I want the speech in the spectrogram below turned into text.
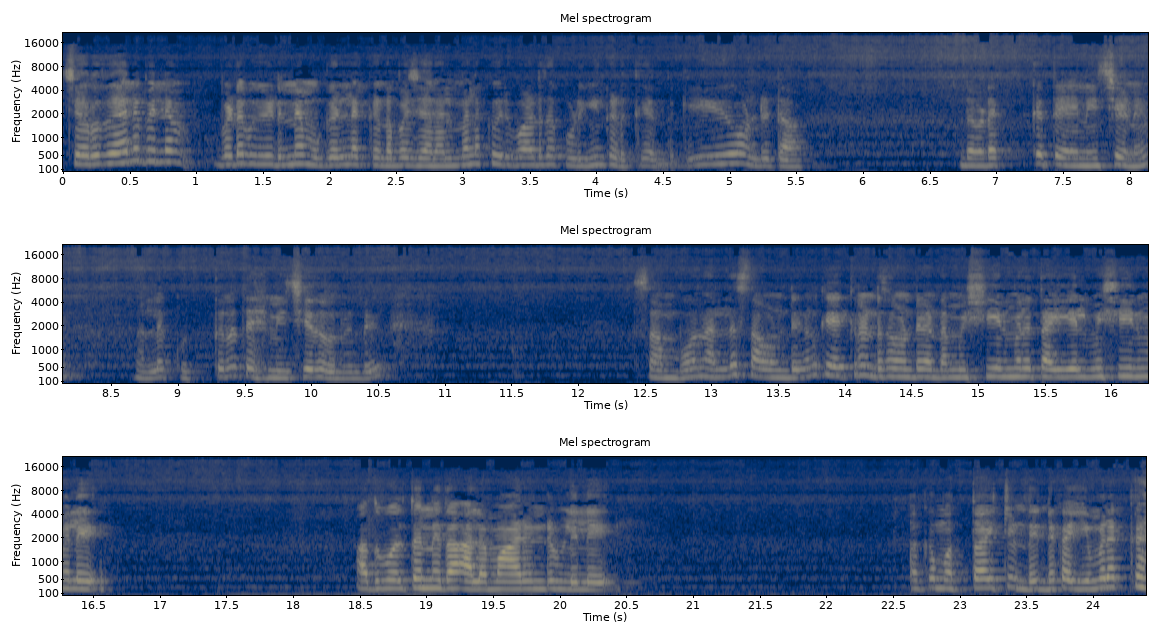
ചെറുതേന് പിന്നെ ഇവിടെ വീടിന്റെ മുകളിലൊക്കെ ഉണ്ട്. അപ്പോൾ ജനൽമലൊക്കെ ഒരുപാട് ഇത് കുടുങ്ങി കിടക്കുക. എന്തൊക്കെയോ ഉണ്ട് കേട്ടോ. ഇതവിടെയൊക്കെ തേനീച്ചയാണ്. നല്ല കുത്തുന്ന തേനീച്ച തോന്നുന്നുണ്ട്. സംഭവം നല്ല സൗണ്ടുകൾ കേൾക്കുന്നുണ്ട്. സൗണ്ട് കണ്ട മെഷീൻമേൽ തയ്യൽ മെഷീൻമേൽ. അതുപോലെ തന്നെ ഇതാ അലമാരന്റെ ഉള്ളിൽ. ഒക്കെ മൊത്തമായിട്ടുണ്ട് എന്റെ കയ്യുമ്മലൊക്കെ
